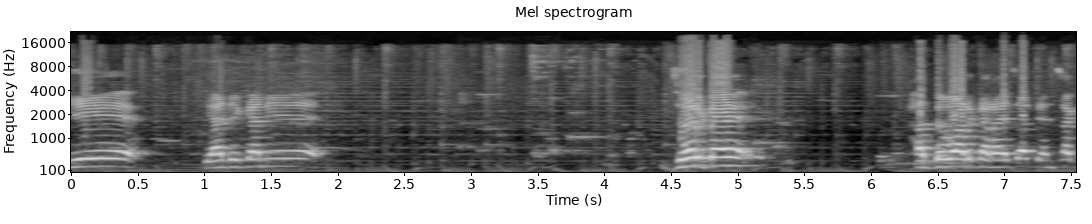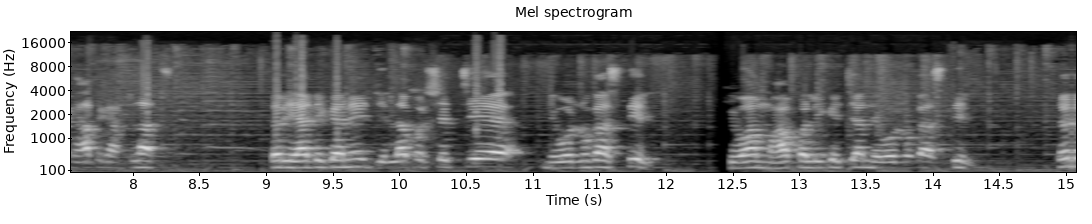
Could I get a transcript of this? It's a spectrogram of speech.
की या ठिकाणी जर काय हद्दवाढ करायचा त्यांचा घात घातलाच तर या ठिकाणी जिल्हा परिषदचे निवडणुका असतील किंवा महापालिकेच्या निवडणुका असतील तर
